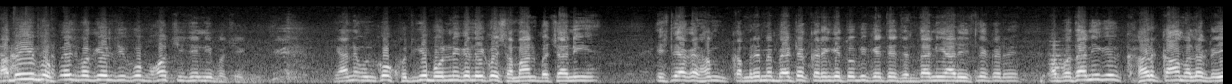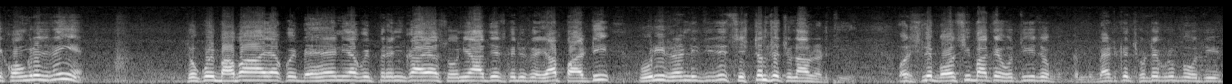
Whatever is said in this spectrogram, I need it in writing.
अभी भूपेश बघेल जी को बहुत चीज़ें नहीं बचेगी। यानी उनको खुद के बोलने के लिए कोई सामान बचा नहीं है। इसलिए अगर हम कमरे में बैठक करेंगे तो भी कहते हैं, जनता नहीं आ रही, इसलिए कर रहे और पता नहीं कि हर काम अलग, ये कांग्रेस नहीं है। जो कोई बाबा या कोई बहन या कोई प्रियंका या सोनिया आदेश करी या पार्टी पूरी रणनीति से सिस्टम से चुनाव लड़ती है। और इसलिए बहुत सी बातें होती है जो बैठ के छोटे ग्रुप में होती है।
